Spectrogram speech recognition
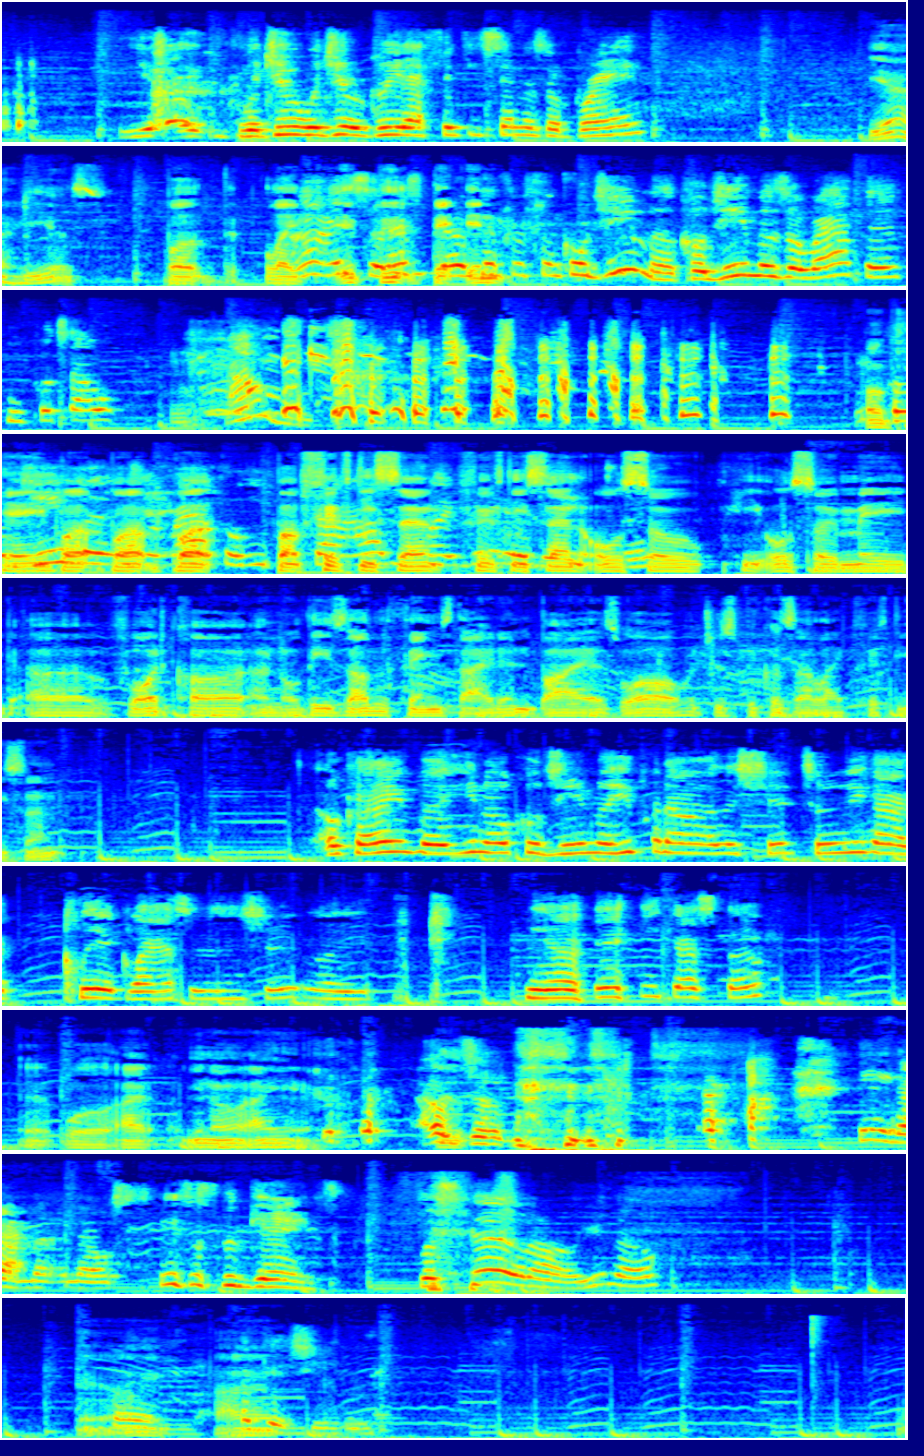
Would you would you agree that Fifty Cent is a brand? Yeah, he is. But like, All right, it, so that's it- the in- different from Kojima. Kojima's a rapper who puts out albums. okay, Kojima but but but but Fifty Cent, Fifty video Cent games, man. also he also made uh, vodka and all these other things that I didn't buy as well, just because I like Fifty Cent. okay, but you know Kojima, he put out other shit too. He got clear glasses and shit. Like, yeah, he got stuff. Uh, well, I you know I I'm joking. he ain't got nothing else. He just do games. But still, though, you know, yeah, I, I I, get you.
